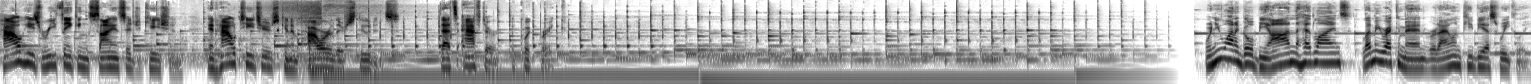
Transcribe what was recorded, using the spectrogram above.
how he's rethinking science education and how teachers can empower their students. That's after a quick break. When you want to go beyond the headlines, let me recommend Rhode Island PBS Weekly.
